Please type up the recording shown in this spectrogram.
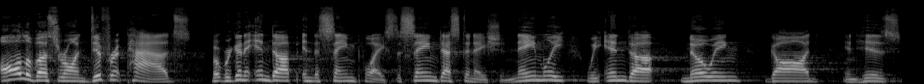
all of us are on different paths, but we're going to end up in the same place, the same destination. Namely, we end up knowing God in His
